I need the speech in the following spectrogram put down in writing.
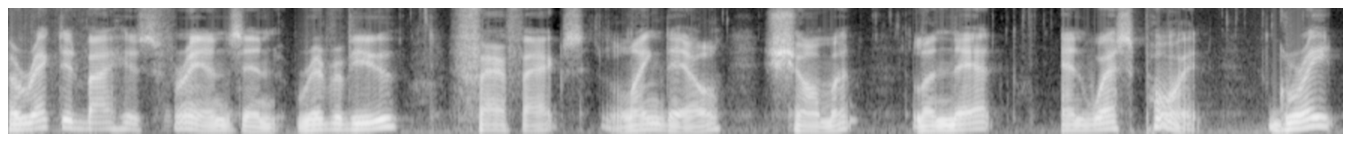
erected by his friends in Riverview, Fairfax, Langdale, Shawmut, Lanett, and West Point, great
